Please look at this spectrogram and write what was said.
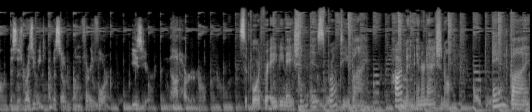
This is Resi Week, episode 134. Easier, not harder. Support for AV Nation is brought to you by Harman International and by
